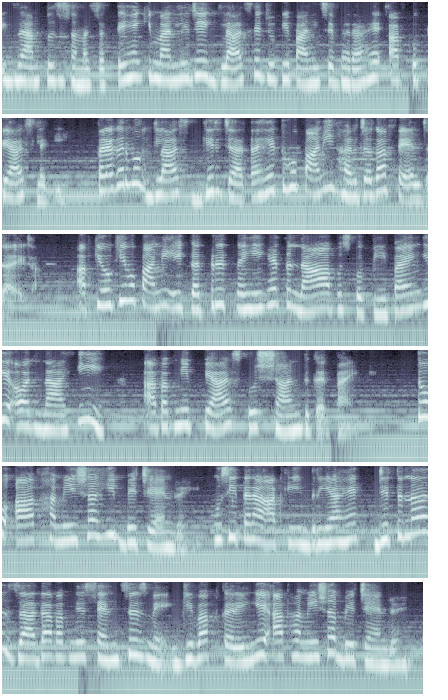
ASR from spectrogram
एग्ज़ाम्पल से समझ सकते हैं कि मान लीजिए एक ग्लास है जो कि पानी से भरा है, आपको प्यास लगी। पर अगर वो ग्लास गिर जाता है तो वो पानी हर जगह फैल जाएगा। अब क्योंकि वो पानी एकत्रित नहीं है तो ना आप उसको पी पाएँगे और ना ही आप अपनी प्यास को शांत कर पाएँगे। तो आप हमेशा ही बेचैन रहे। उसी तरह आपकी इंद्रियाँ हैं। जितना ज़्यादा आप अपने सेंसेस में गिव अप करेंगे, आप हमेशा बेचैन रहेंगे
